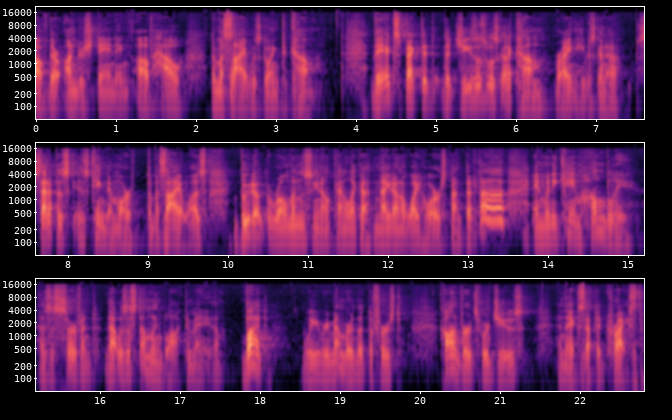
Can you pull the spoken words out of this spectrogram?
of their understanding of how the Messiah was going to come. They expected that Jesus was going to come, right? He was going to set up his, his kingdom, or the Messiah was, boot out the Romans, you know, kind of like a knight on a white horse, dun, da, da, da. And when he came humbly as a servant, that was a stumbling block to many of them. But we remember that the first converts were Jews and they accepted Christ.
